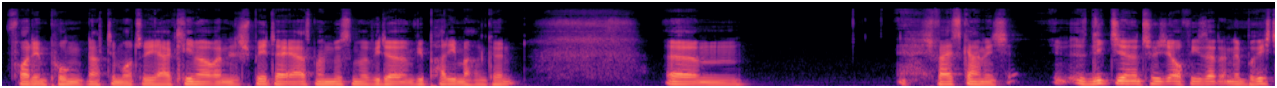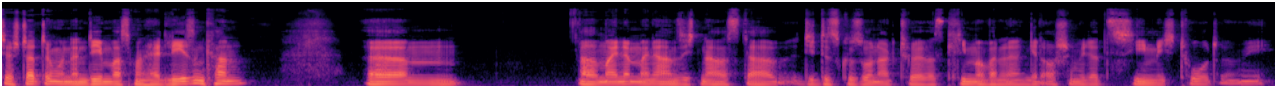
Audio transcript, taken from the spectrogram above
vor dem Punkt nach dem Motto, ja, Klimawandel später erstmal müssen wir wieder irgendwie Party machen können. Ähm, ich weiß gar nicht. Es liegt ja natürlich auch, wie gesagt, an der Berichterstattung und an dem, was man halt lesen kann. Ähm, aber meiner, meiner Ansicht nach ist da die Diskussion aktuell, was Klimawandel angeht, auch schon wieder ziemlich tot irgendwie.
